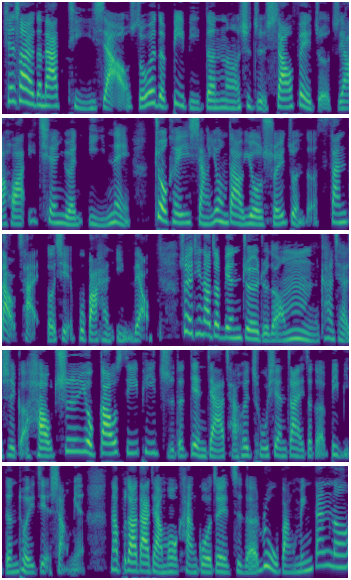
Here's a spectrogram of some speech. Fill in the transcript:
先稍微跟大家提一下哦，所谓的必比登呢，是指消费者只要花一千元以内就可以享用到有水准的三道菜，而且不包含饮料。所以听到这边就会觉得，嗯，看起来是一个好吃又高 CP 值的店家才会出现在这个必比登推荐上面。那不知道大家有没有看过这一次的入榜名单呢？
